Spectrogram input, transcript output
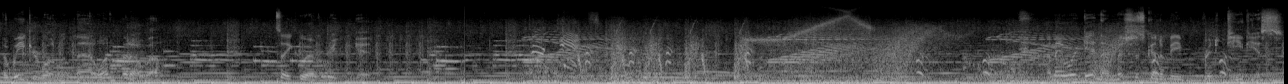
The weaker one with that one, but oh well. Take whoever we can get. I mean, we're getting them. It's just gonna be pretty tedious.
